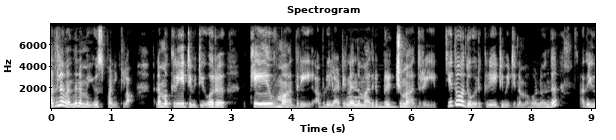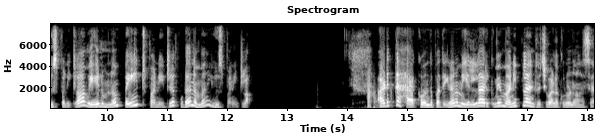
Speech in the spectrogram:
அதில் வந்து நம்ம யூஸ் பண்ணிக்கலாம். நம்ம க்ரியேட்டிவிட்டி ஒரு கேவ் மாதிரி, அப்படி இல்லாட்டினா இந்த மாதிரி பிரிட்ஜ் மாதிரி, ஏதோ அது ஒரு க்ரியேட்டிவிட்டி நம்ம கொண்டு வந்து அதை யூஸ் பண்ணிக்கலாம். வேணும்னா பெயிண்ட் பண்ணிட்டு கூட நம்ம யூஸ் பண்ணிக்கலாம். அடுத்த ஹேக் வந்து பார்த்திங்கன்னா நம்ம எல்லாருக்குமே மணி பிளான்ட் வச்சு வளர்க்கணும்னு ஆசை.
